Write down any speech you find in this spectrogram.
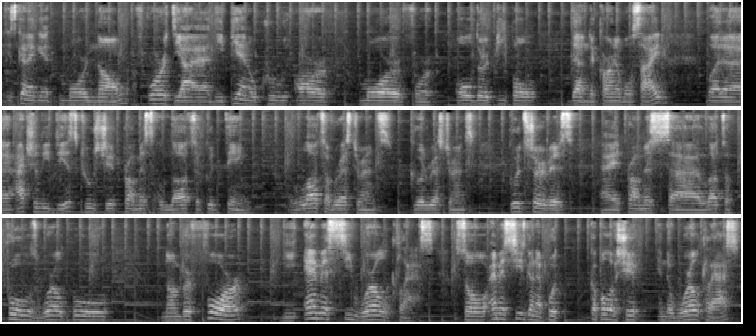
It's gonna get more known. Of course, the uh, the P&O crew are more for older people than the carnival side but uh, actually this cruise ship promised lots of good things lots of restaurants good restaurants good service uh, it promised uh, lots of pools whirlpool number four the msc world class. So msc is gonna put a couple of ship in the world class.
